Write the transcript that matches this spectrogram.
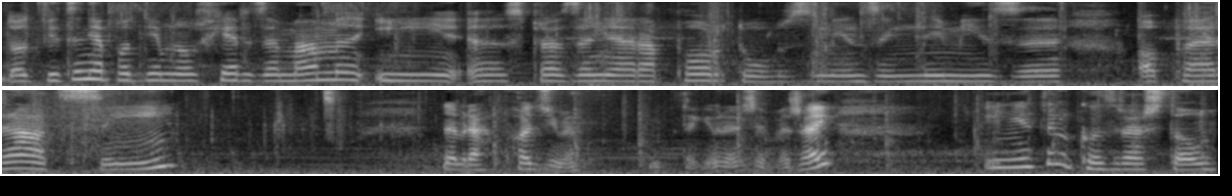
do odwiedzenia podniebną twierdzę mamy i e, sprawdzenia raportów z między innymi z operacji. Dobra, wchodzimy. W takim razie wyżej. I nie tylko zresztą.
